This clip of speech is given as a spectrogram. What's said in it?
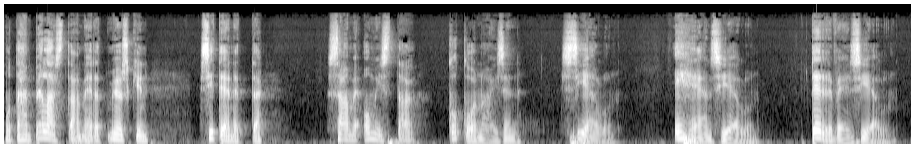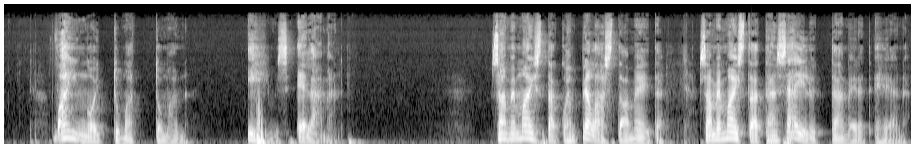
Mutta hän pelastaa meidät myöskin siten, että saamme omistaa kokonaisen sielun, eheän sielun, terveen sielun, vahingoittumattoman ihmiselämän. Saamme maistaa, kun hän pelastaa meitä – Saamme maistaa, että hän säilyttää meidät eheänä.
